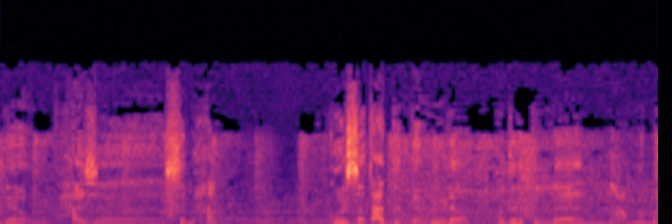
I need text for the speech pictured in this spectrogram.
الله وبحاجة سمحة كورسة تعدت دلولة بقدرة الله نعملوا ما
